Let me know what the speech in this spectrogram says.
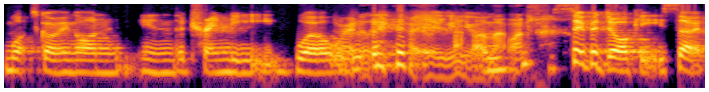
what's going on in the trendy world. Totally, totally with you on that one. super dorky. So,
